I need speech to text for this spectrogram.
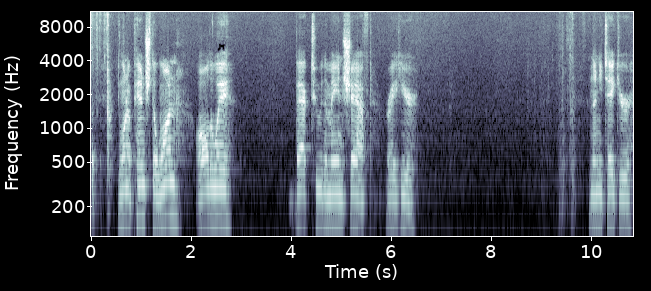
You want to pinch the one all the way back to the main shaft right here. And then you take your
